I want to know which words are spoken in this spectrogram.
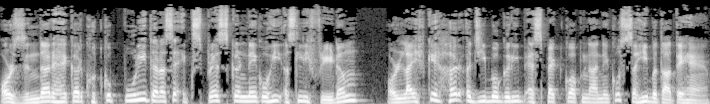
और ज़िंदा रहकर खुद को पूरी तरह से एक्सप्रेस करने को ही असली फ्रीडम और लाइफ के हर अजीबोगरीब एस्पेक्ट को अपनाने को सही बताते हैं।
